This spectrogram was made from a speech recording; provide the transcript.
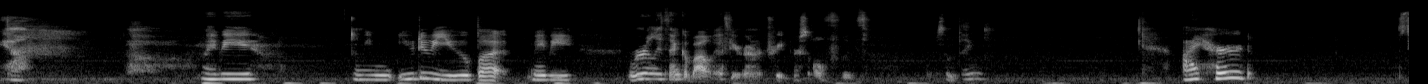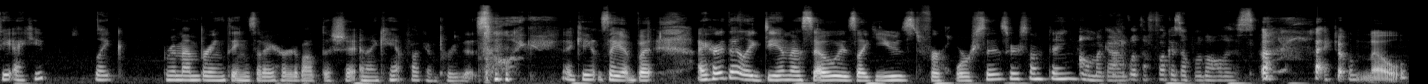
yeah. Maybe, I mean, you do you, but maybe really think about if you're going to treat yourself with something. I heard. See, I keep like remembering things that I heard about this shit, and I can't fucking prove it, so like I can't say it. But I heard that like DMSO is like used for horses or something. Oh my god, what the fuck is up with all this? I don't know.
